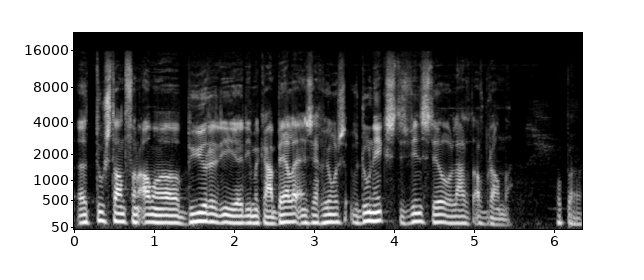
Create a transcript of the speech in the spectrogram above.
eh, toestand van allemaal buren die, eh, die elkaar bellen en zeggen... jongens, we doen niks, het is windstil, we laten het afbranden. Hoppa.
